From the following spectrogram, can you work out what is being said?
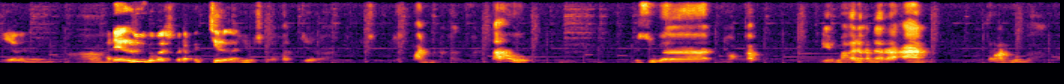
Iya benar ah, ada lu juga masih pada kecil kan? Iya sudah kerja lah. Disuruh beli apaan mana tahu terus juga nyokap di rumah gak ada kendaraan. Motor kan gue bawa.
